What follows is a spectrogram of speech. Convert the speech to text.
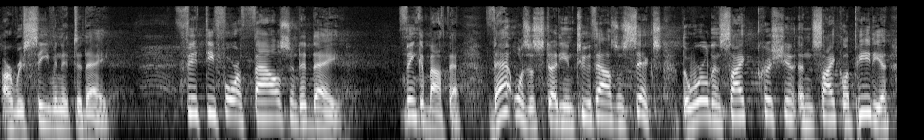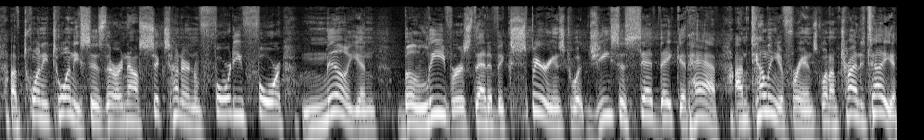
are receiving it today. 54,000 a day. Think about that. That was a study in 2006. The World Encycl- Christian Encyclopedia of 2020 says there are now 644 million believers that have experienced what Jesus said they could have. I'm telling you, friends, what I'm trying to tell you,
